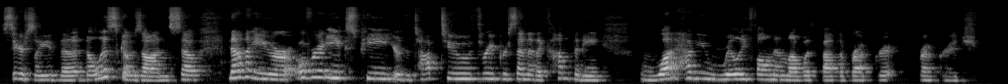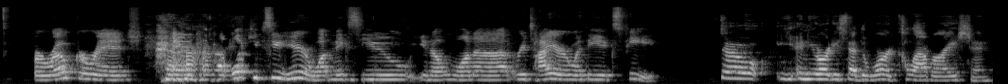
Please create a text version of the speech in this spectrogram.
seriously, the, the list goes on. So now that you're over at EXP, you're the top two, 3% of the company. What have you really fallen in love with about the brokerage? Brokerage and uh, what keeps you here? What makes you you know want to retire with exp so and you already said the word collaboration.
